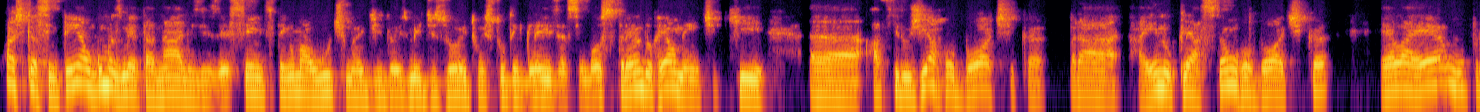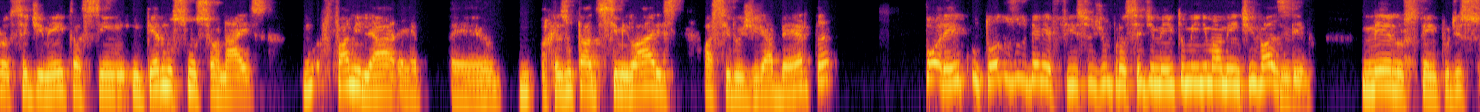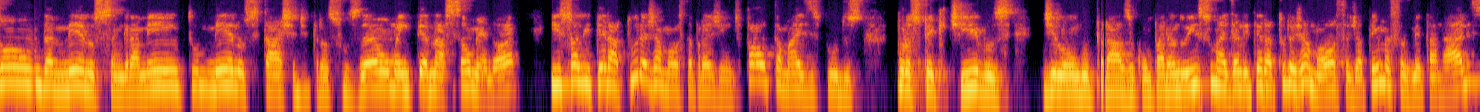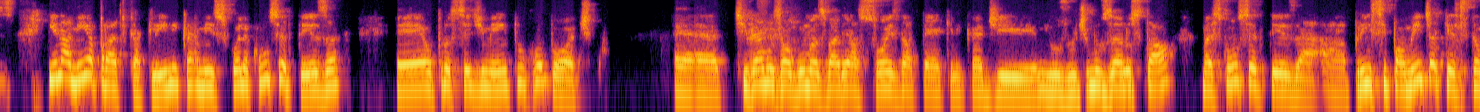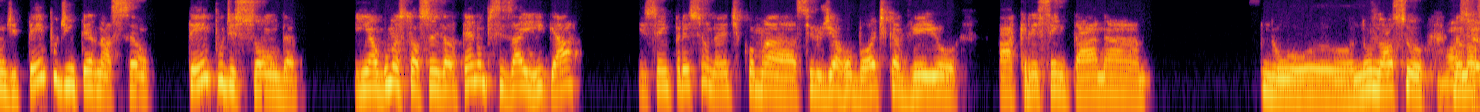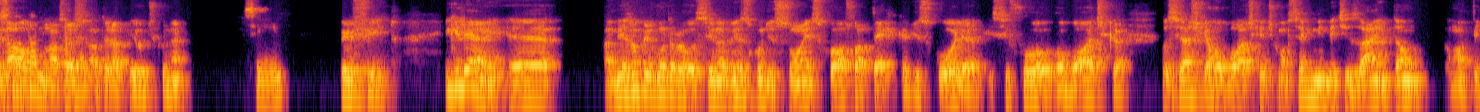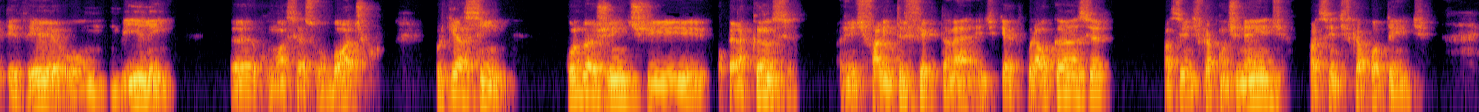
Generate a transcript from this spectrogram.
Ah, acho que assim, tem algumas meta-análises recentes, tem uma última de 2018, um estudo inglês, assim, mostrando realmente que uh, a cirurgia robótica para a enucleação robótica, ela é um procedimento assim, em termos funcionais, familiar, é, é, resultados similares à cirurgia aberta, porém com todos os benefícios de um procedimento minimamente invasivo. Menos tempo de sonda, menos sangramento, menos taxa de transfusão, uma internação menor. Isso a literatura já mostra para a gente. Falta mais estudos prospectivos de longo prazo comparando isso, mas a literatura já mostra, já tem essas meta-análises, e na minha prática clínica, a minha escolha com certeza é o procedimento robótico. É, tivemos algumas variações da técnica de nos últimos anos tal, mas com certeza, a, principalmente a questão de tempo de internação, tempo de sonda, e em algumas situações até não precisar irrigar, isso é impressionante como a cirurgia robótica veio acrescentar na, no, no nosso, no, no nosso arsenal, tratamento. Nosso né? arsenal terapêutico, né? Sim. Perfeito. E Guilherme, é, A mesma pergunta para você, nas mesmas condições, qual a sua técnica de escolha? E se for robótica, você acha que a robótica a gente consegue mimetizar, então, uma PTV ou um milling eh, com acesso robótico? Porque, assim, quando a gente opera câncer, a gente fala em trifecta, né? A gente quer curar o câncer, o paciente ficar continente, o paciente ficar potente.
